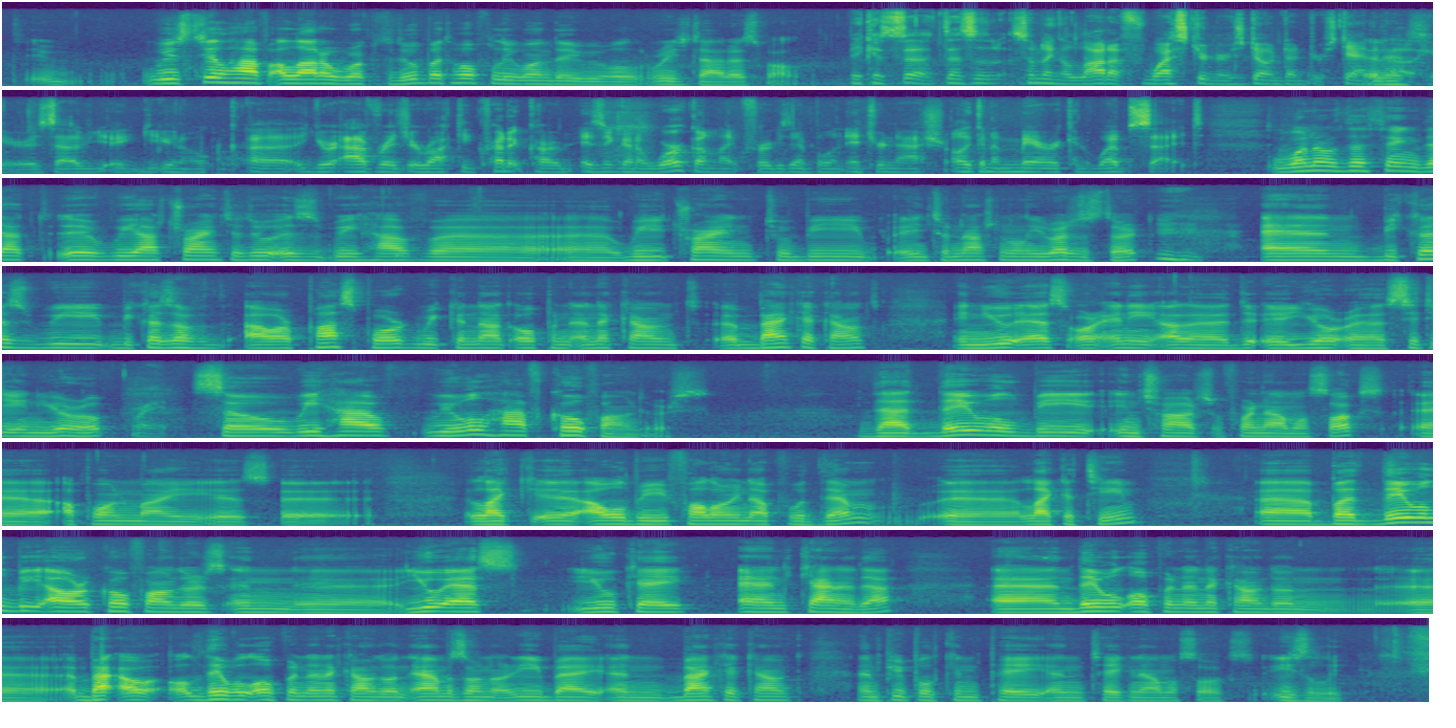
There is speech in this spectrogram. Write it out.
we still have a lot of work to do. But hopefully one day we will reach that as well. Because uh, that's something a lot of Westerners don't understand It about is. here is that y- you know uh, your average Iraqi credit card isn't going to work on like for example an international like an American website. One of the things that uh, we are trying to do is we have uh, uh, we trying to be internationally registered. Mhm. and because we because of our passport we cannot open an account a bank account in US or any other d- uh, Euro, uh, city in Europe. Right. so we have we will have co-founders that they will be in charge for Namo Socks uh, upon my uh, uh, like uh, I will be following up with them uh, like a team. Uh, but they will be our co-founders in uh, US UK and Canada and they will open an account on uh, uh, they will open an account on Amazon or eBay and bank account and people can pay and take Namo Socks easily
